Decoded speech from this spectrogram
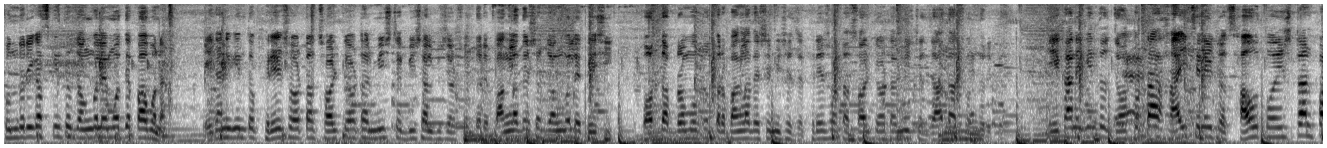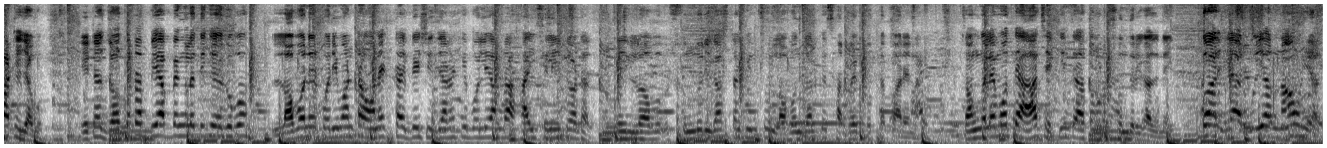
সুন্দরী গাছ কিন্তু জঙ্গলের মধ্যে পাবো না। এখানে কিন্তু ফ্রেশ ওয়াটার সল্ট ওয়াটার মিশতে বিশাল বিশাল সুন্দরী। বাংলাদেশের জঙ্গলে বেশি, পদ্মা ব্রহ্মপুত্র বাংলাদেশে মিশেছে। ফ্রেশ ওয়াটার সল্ট ওয়াটার মিশতে যাদা সুন্দরী। এখানে কিন্তু যতটা হাই সিলেক্টর সাউথ ওয়েস্টার্ন পার্টে যাব, এটা যতটা বে অফ বেঙ্গলের দিকে এগোবো, লবণের পরিমাণটা অনেকটাই বেশি যাটাকে বলি আমরা হাই সিলিং ওয়াটার এই সুন্দরী গাছটা কিন্তু লবণ জলকে সার্ভাইভ করতে পারে না। জঙ্গলের মধ্যে আছে, কিন্তু এত বড় সুন্দরী গাছ নেই। আর here we are now here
